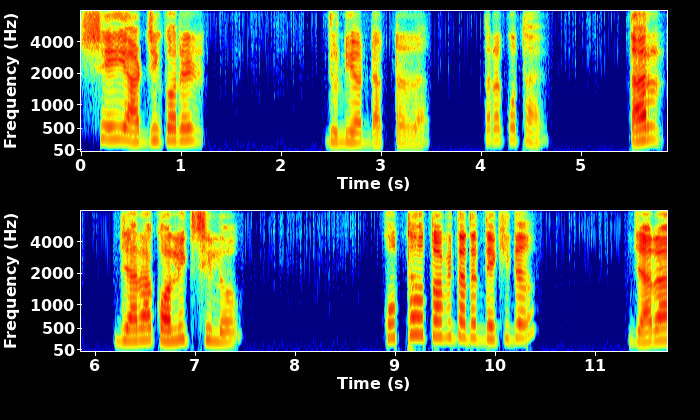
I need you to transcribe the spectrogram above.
সেই আরজিকরের জুনিয়র ডাক্তাররা। তারা কোথায়? তার যারা কলিগ ছিল, কোথাও তো আমি তাদের দেখি না। যারা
